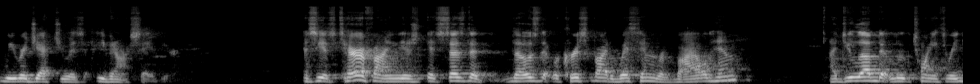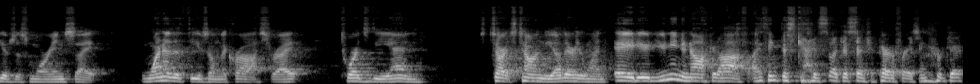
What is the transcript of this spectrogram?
we reject you as even our Savior. And see, it's terrifying. it says that those that were crucified with him reviled him. I do love that Luke 23 gives us more insight. One of the thieves on the cross, right, towards the end, starts telling the other one, Hey, dude, you need to knock it off. I think this guy's like essentially paraphrasing, okay?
